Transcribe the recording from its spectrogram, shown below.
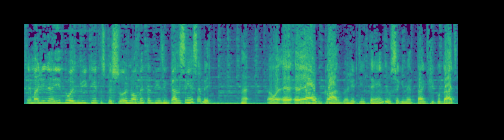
Você imagina aí 2.500 pessoas 90 dias em casa sem receber. Né? Então é, é algo, claro, a gente entende, o segmento está em dificuldades,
